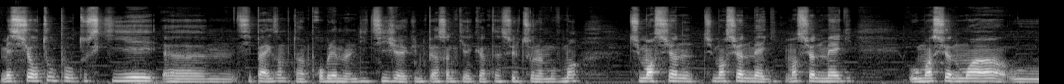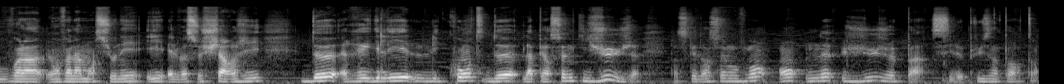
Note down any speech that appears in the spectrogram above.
mais surtout pour tout ce qui est, euh, si par exemple tu as un problème, un litige avec une personne qui, t'insulte sur le mouvement, tu mentionnes, tu mentionnes Meg, mentionne Meg, ou mentionne-moi, ou voilà, on va la mentionner et elle va se charger de régler les comptes de la personne qui juge. Parce que dans ce mouvement, on ne juge pas, c'est le plus important.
